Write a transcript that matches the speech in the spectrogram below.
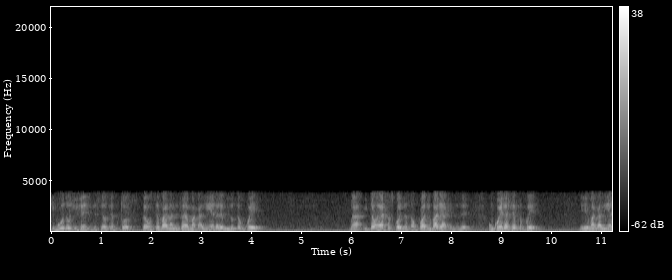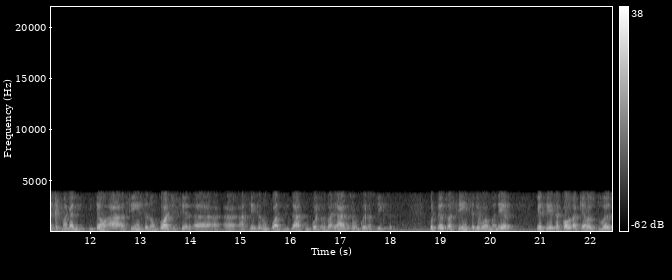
que mudam de jeito de ser o tempo todo. Então você vai analisar uma galinha, dali um minuto é um coelho. Né? Então essas coisas não podem variar. Quer dizer, um coelho é sempre um coelho. E uma galinha é sempre uma galinha. Então a ciência não pode ser, a, a, a ciência não pode lidar com coisas variáveis, são coisas fixas. Portanto, a ciência, de alguma maneira, pertence a qual daquelas duas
